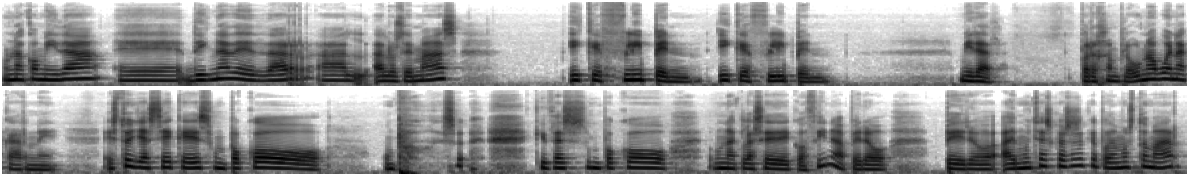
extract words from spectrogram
una comida eh, digna de dar a, a los demás y que flipen y que flipen. Mirad, por ejemplo, una buena carne. Esto ya sé que es un poco quizás es un poco una clase de cocina, pero, pero hay muchas cosas que podemos tomar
